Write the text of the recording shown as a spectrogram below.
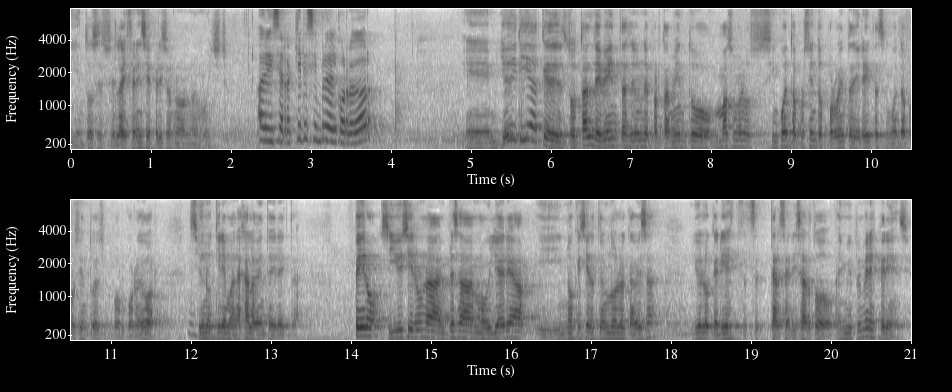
y entonces la diferencia de precios no, no es muy mucha. Ahora, ¿y se requiere siempre del corredor? Eh, yo diría que del total de ventas de un departamento, más o menos 50% por venta directa, 50% es por corredor, si uno quiere manejar la venta directa. Pero si yo hiciera una empresa inmobiliaria y no quisiera tener un dolor de cabeza, yo lo quería tercerizar todo, en mi primera experiencia.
